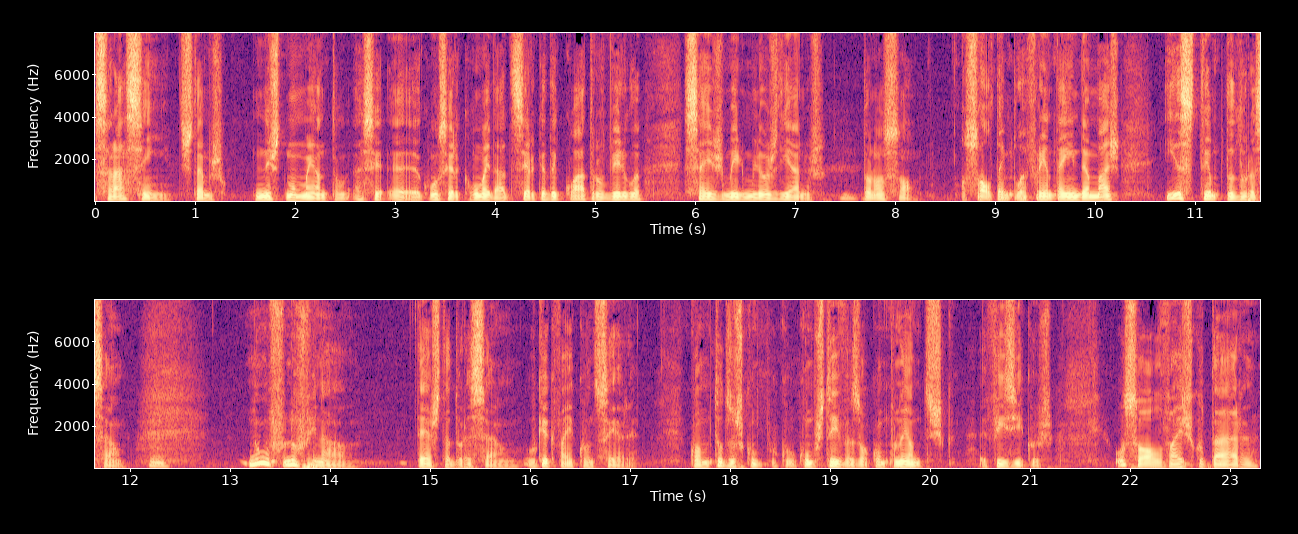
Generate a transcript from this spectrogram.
será assim. Estamos neste momento com cerca uma idade de cerca de 4,6 mil milhões de anos do nosso Sol. O Sol tem pela frente ainda mais esse tempo de duração. Hum. No, no final desta duração, o que é que vai acontecer? Como todos os combustíveis ou componentes físicos, o Sol vai esgotar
